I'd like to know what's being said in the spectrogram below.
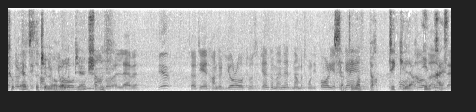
To have such a moral objection. Number 11. Here. 3,800 euro to the gentleman at number 24 yet Something again. of particular 4,000. interest to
